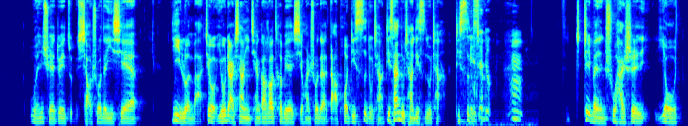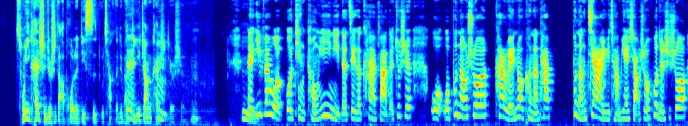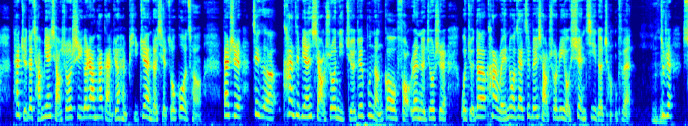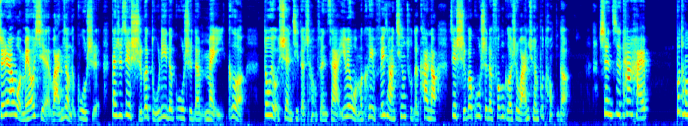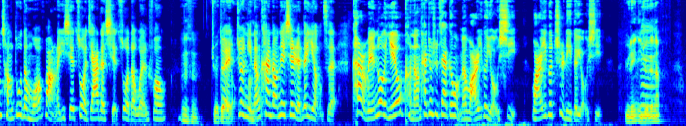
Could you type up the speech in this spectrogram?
文学、对小说的一些议论吧，就有点像以前高高特别喜欢说的“打破第四堵墙”、“第三堵墙”、“第四堵墙”、“第四堵墙”。嗯，这本书还是有从一开始就是打破了第四堵墙的，对吧？第一章开始就是，嗯。呃，一帆，我我挺同意你的这个看法的，就是我我不能说卡尔维诺可能他不能驾驭长篇小说，或者是说他觉得长篇小说是一个让他感觉很疲倦的写作过程，但是这个看这篇小说，你绝对不能够否认的就是，我觉得卡尔维诺在这本小说里有炫技的成分，就是虽然我没有写完整的故事，但是这十个独立的故事的每一个。都有炫技的成分在，因为我们可以非常清楚的看到这十个故事的风格是完全不同的，甚至他还不同程度的模仿了一些作家的写作的文风。嗯哼，绝对对，就你能看到那些人的影子。卡尔维诺也有可能他就是在跟我们玩一个游戏，玩一个智力的游戏。雨林，你觉得呢？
